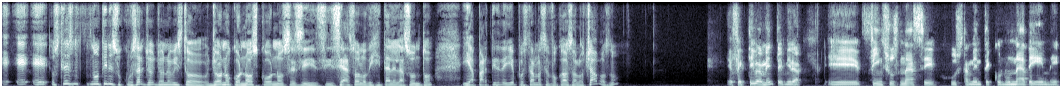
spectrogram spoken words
eh, eh, eh, ustedes no tienen sucursal, yo, yo no he visto, yo no conozco, no sé si, si sea solo digital el asunto, y a partir de allí pues están más enfocados a los chavos, ¿no? Efectivamente, mira, Finsus nace justamente con un ADN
